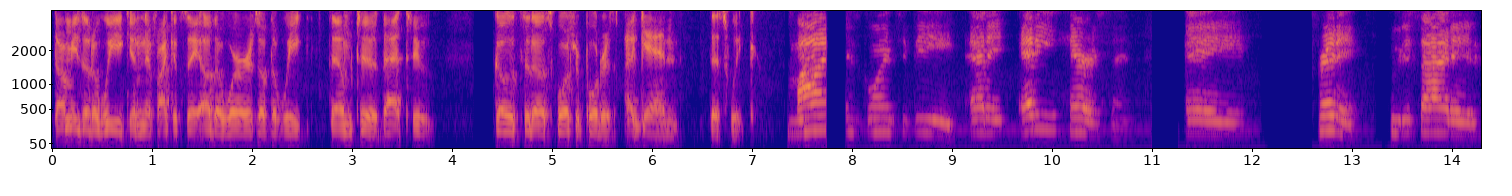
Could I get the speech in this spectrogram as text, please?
dummies of the week. And if I could say other words of the week, them too, that too, goes to the sports reporters again this week. Mine is going to be Eddie, Eddie Harrison, a critic who decided,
